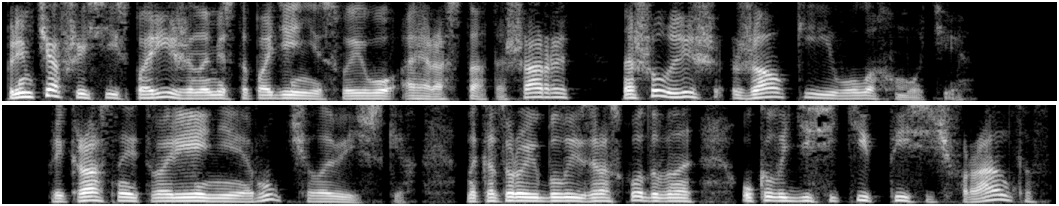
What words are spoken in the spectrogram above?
Примчавшийся из Парижа на место падения своего аэростата Шарль нашел лишь жалкие его лохмотья. Прекрасное творение рук человеческих, на которое было израсходовано около десяти тысяч франков,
